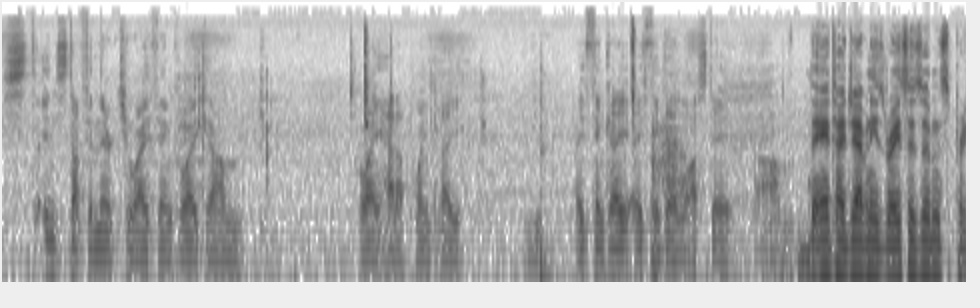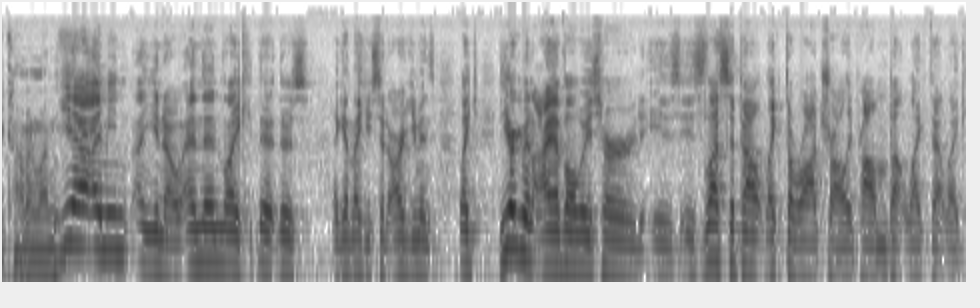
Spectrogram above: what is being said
st- stuff in there too. I think like um. Oh, I had a point, but I, I think I I think I lost it. Um, The anti-Japanese racism is a pretty common one. Yeah, I mean, uh, you know, and then like there, there's again, like you said, arguments. Like the argument I have always heard is is less about like the raw trolley problem, but like that like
